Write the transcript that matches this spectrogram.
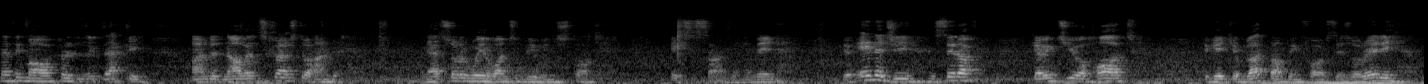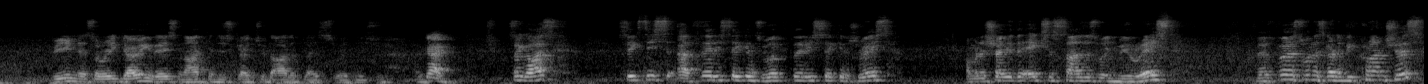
I think my heart rate is exactly 100 now, but it's close to 100. And that's sort of where you want to be when you start exercising. And then your energy, instead of going to your heart to get your blood pumping fast, is already being it's already going there, so now I can just go to the other place where it needs to. Okay, so guys, 60, uh, 30 seconds work, 30 seconds rest. I'm going to show you the exercises when we rest. The first one is going to be crunches.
